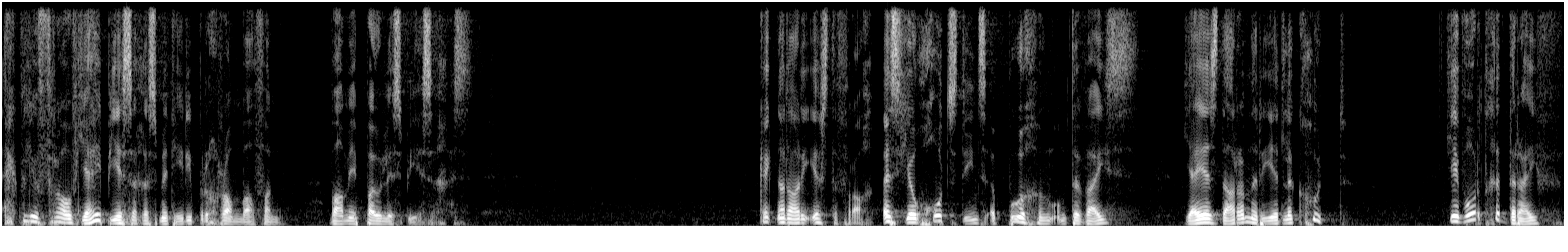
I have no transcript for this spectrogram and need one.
Ek wil jou vra of jy besig is met hierdie program waarvan waarmee Paulus besig is. Kyk na daardie eerste vraag. Is jou godsdiens 'n poging om te wys jy is darm redelik goed. Jy word gedryf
